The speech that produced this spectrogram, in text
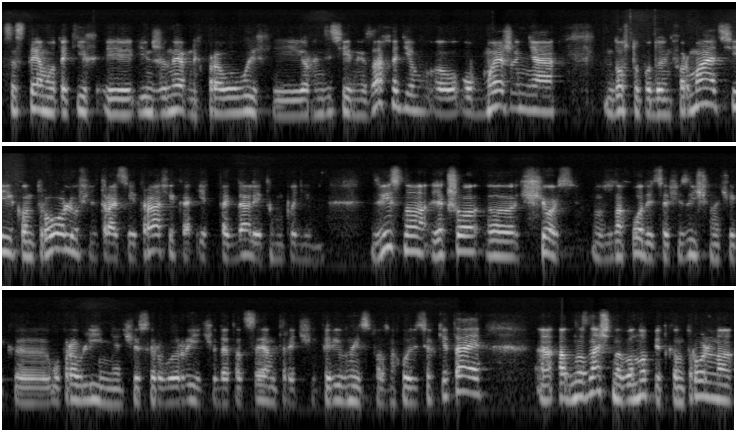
систему таких е, інженерних, правових і організаційних заходів, е, обмеження доступу до інформації, контролю, фільтрації трафіка і так далі, і тому подібне. Звісно, якщо е, щось ну, знаходиться фізично, чи е, управління, чи сервери, чи дата-центри, чи керівництво знаходиться в Китаї, е, однозначно воно підконтрольно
